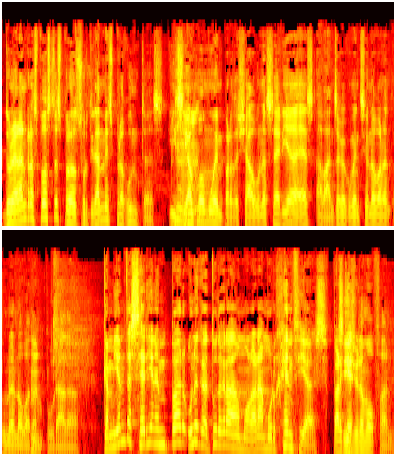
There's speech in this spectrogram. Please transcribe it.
Donaran respostes però sortiran més preguntes. I si hi ha un Mhm. bon moment per deixar una sèrie és abans que comenci una, bona, una nova Mm. temporada. Canviem de sèrie, anem per una que a tu t'agrada molt, ara, amb Urgències. Perquè Sí, jo era molt fan.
